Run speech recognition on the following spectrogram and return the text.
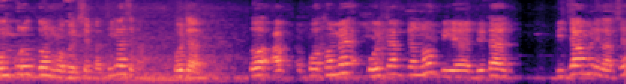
অঙ্কুরোদ্গম হবে সেটা, ঠিক আছে না? ওইটা। তো প্রথমে ওইটার জন্য যেটা বীজামৃত আছে,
